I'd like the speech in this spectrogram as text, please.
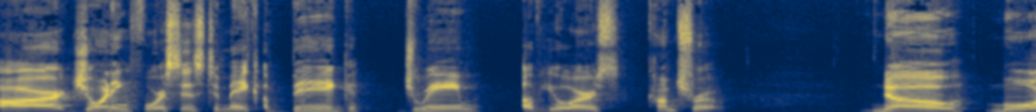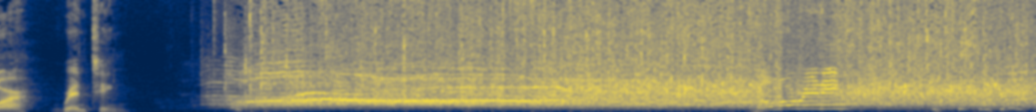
are joining forces to make a big dream of yours come true. No more renting. No more renting.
